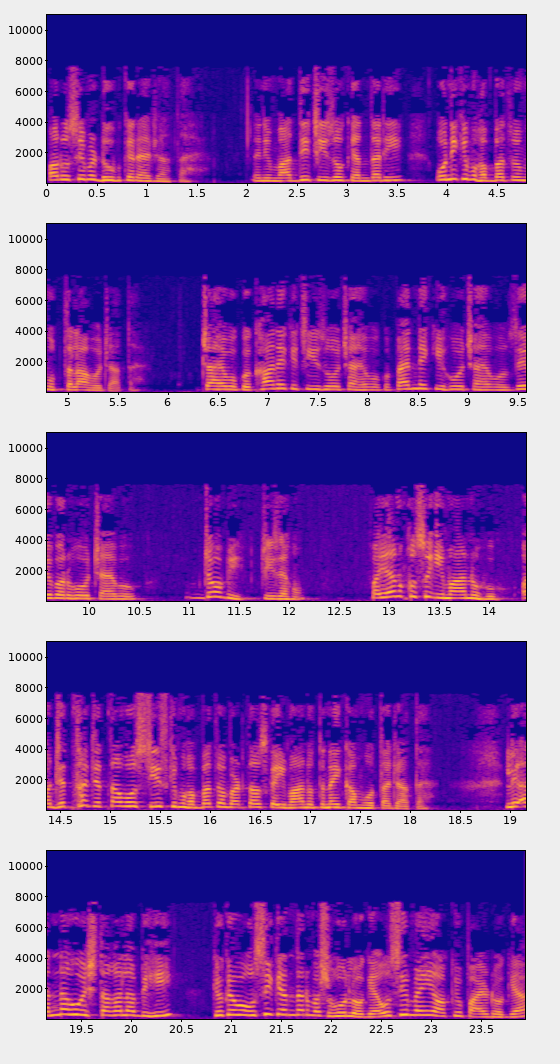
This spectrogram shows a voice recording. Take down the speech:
اور اسی میں ڈوب کے رہ جاتا ہے۔ یعنی مادی چیزوں کے اندر ہی انہیں کی محبت میں مبتلا ہو جاتا ہے۔ چاہے وہ کوئی کھانے کی چیز ہو، چاہے وہ کوئی پہننے کی ہو، چاہے وہ زیور ہو، چاہے وہ جو بھی چیزیں ہوں۔ فیان خس ایمان ہو اور جتنا جتنا وہ اس چیز کی محبت میں بڑھتا ہے، اس کا ایمان اتنا ہی کم ہوتا جاتا ہے۔ لنا ہو اشتغل بھی کیونکہ وہ اسی کے اندر مشغول ہو گیا، اسی میں ہی آکوپائڈ ہو گیا۔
